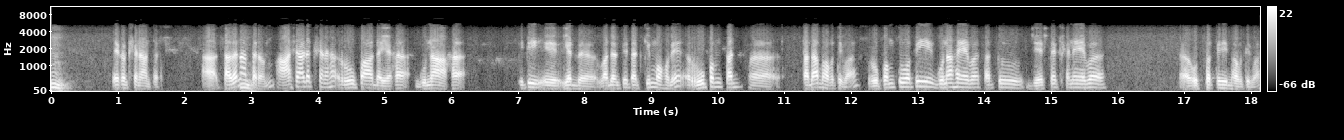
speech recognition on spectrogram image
हम्म। एकक्षणान्तरं। तदनन्तरम् आषाढक्षणः रूपादयः गुणाः इति यद् वदन्ति तत् किं महोदय? रूपं तद् तदा भवति वा? रूपं तु अपि गुणः एव तत्तु ज्येष्ठक्षणे एव उत्पत्तिः भवति वा?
